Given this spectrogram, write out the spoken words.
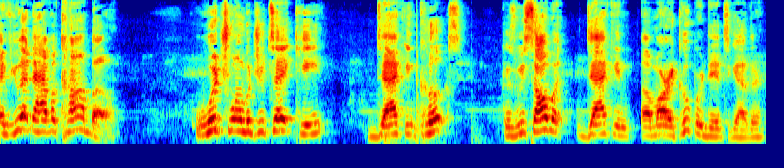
if you had to have a combo? Which one would you take, Keith? Dak and Cooks? Because we saw what Dak and Amari Cooper did together.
